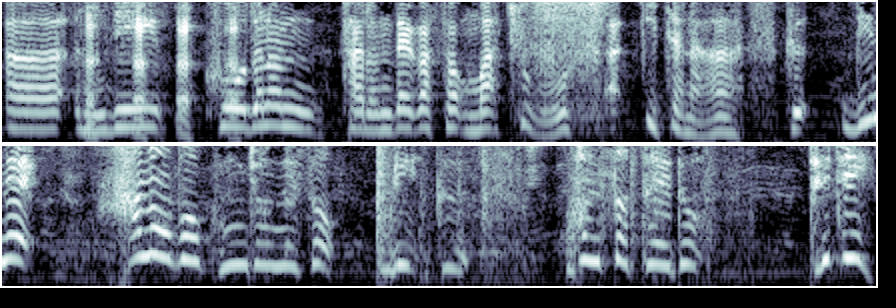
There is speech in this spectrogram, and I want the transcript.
아, 네 코드는 다른 데 가서 맞추고 아, 있잖아. 그 니네 하노버 궁정에서 우리 그 콘서트에도 되지?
